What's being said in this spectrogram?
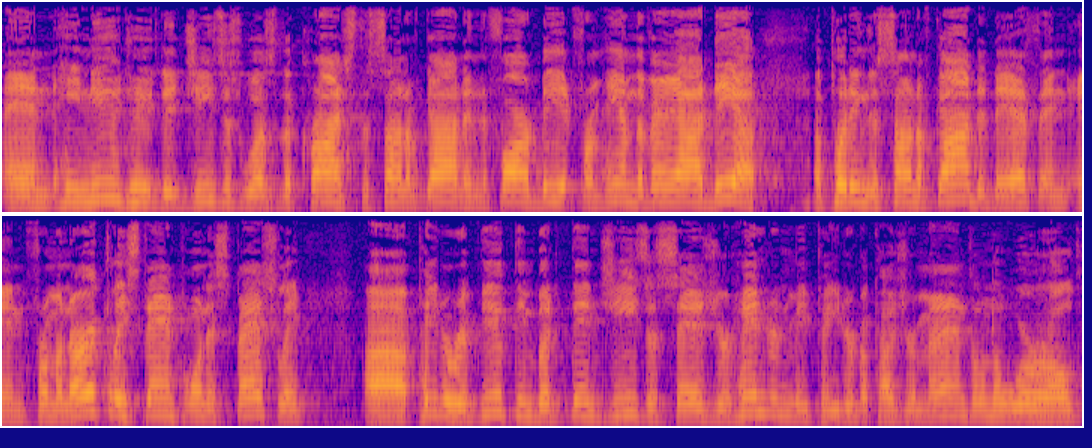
And he knew too, that Jesus was the Christ, the Son of God, and far be it from him the very idea of putting the Son of God to death. And, and from an earthly standpoint, especially, uh, Peter rebuked him, but then Jesus says, You're hindering me, Peter, because your mind's on the world.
